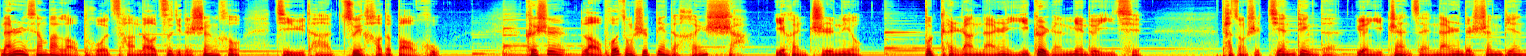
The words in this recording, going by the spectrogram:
男人想把老婆藏到自己的身后，给予她最好的保护，可是老婆总是变得很傻，也很执拗，不肯让男人一个人面对一切。她总是坚定的，愿意站在男人的身边，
